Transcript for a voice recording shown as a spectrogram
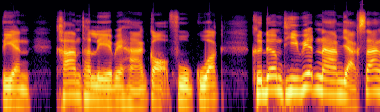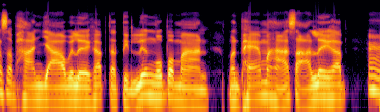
เตียน ข้ามทะเลไปหาเกาะฟูกวก คือเดิมทีเวียดนามอยากสร้างสะพานยาวไปเลยครับแต่ติดเรื่องงบประมาณ มันแพงมหาศาลเลยครับอ่า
